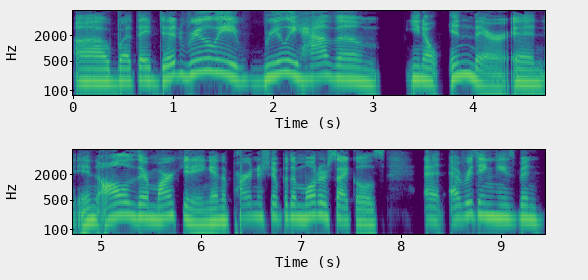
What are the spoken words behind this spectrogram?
Uh, but they did really, really have them, you know, in there and in all of their marketing and the partnership with the motorcycles and everything he's been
